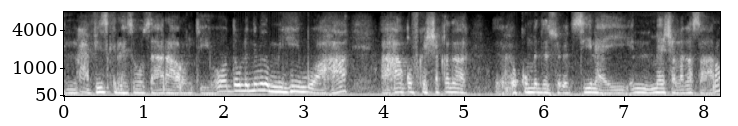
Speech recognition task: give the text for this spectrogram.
in xafiiska ra'iisul wasaaraha runtii oo dowladnimada muhiim u ahaa ahaa qofka shaqada xukuumadda socodsiinayay in meesha laga saaro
